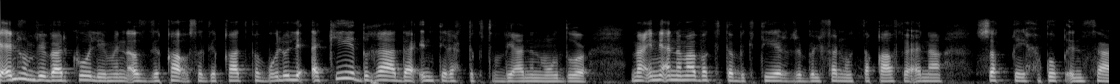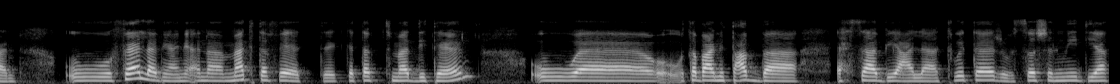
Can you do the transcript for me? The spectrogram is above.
كأنهم بيباركوا لي من أصدقاء وصديقات فبقولوا لي أكيد غادة أنت رح تكتبي عن الموضوع مع إني أنا ما بكتب كتير بالفن والثقافة أنا شقي حقوق إنسان. وفعلا يعني أنا ما اكتفيت كتبت مادتين وطبعا تعبّى حسابي على تويتر والسوشيال ميديا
